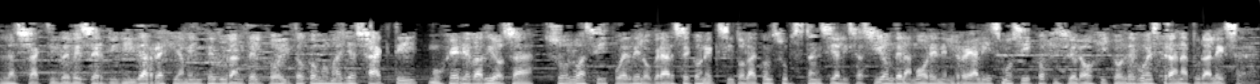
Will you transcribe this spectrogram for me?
La Shakti debe ser vivida regiamente durante el coito como Maya Shakti, mujer evadiosa, solo así puede lograrse con éxito la consubstancialización del amor en el realismo psicofisiológico de vuestra naturaleza.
